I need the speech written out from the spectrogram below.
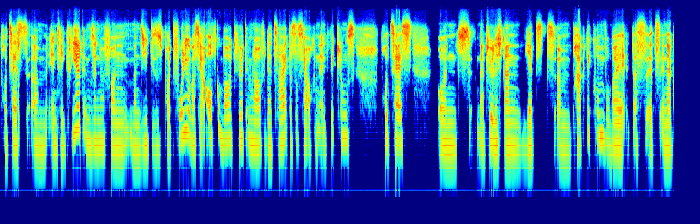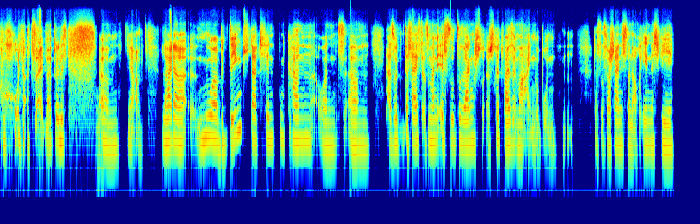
Prozess ähm, integriert im Sinne von, man sieht dieses Portfolio, was ja aufgebaut wird im Laufe der Zeit. Das ist ja auch ein Entwicklungsprozess. Und natürlich dann jetzt ähm, Praktikum, wobei das jetzt in der Corona-Zeit natürlich ähm, ja, leider nur bedingt stattfinden kann. Und ähm, also das heißt, also man ist sozusagen schrittweise immer eingebunden. Das ist wahrscheinlich dann auch ähnlich wie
